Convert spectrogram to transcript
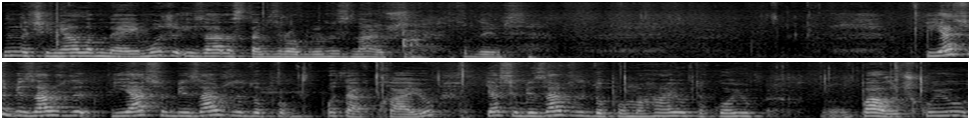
і начиняла в неї. Може і зараз так зроблю, не знаю. Подивимося. Я собі завжди, я собі завжди доп- отак пхаю, я собі завжди допомагаю такою паличкою.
